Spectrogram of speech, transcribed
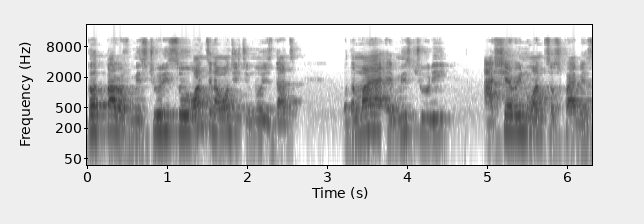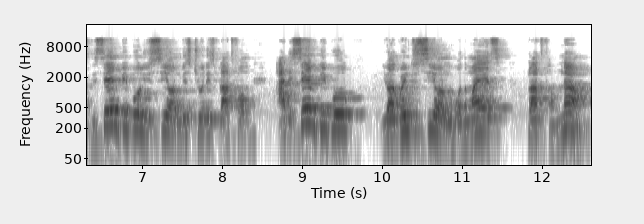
got part of Miss Trudy. So one thing I want you to know is that Wode Maya and Miss Trudy are sharing one subscribers. The same people you see on Miss Trudy's platform are the same people you are going to see on Wode Maya's platform. Now,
